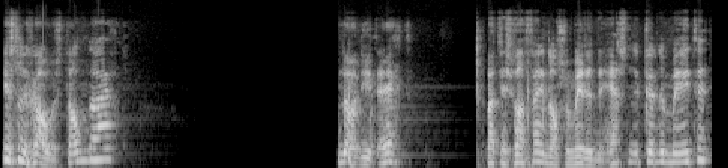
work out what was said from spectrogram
Is er een gouden standaard? Nou, niet echt. Maar het is wel fijn als we midden in de hersenen kunnen meten,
